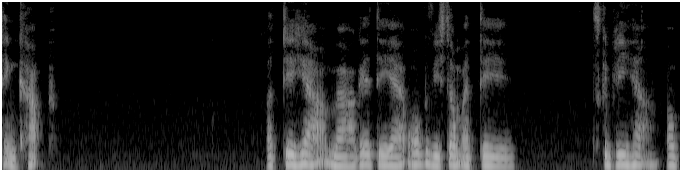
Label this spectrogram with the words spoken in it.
Det er en kamp. Og det her mørke, det er overbevist om, at det skal blive her og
